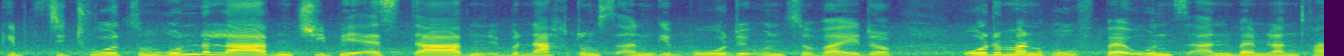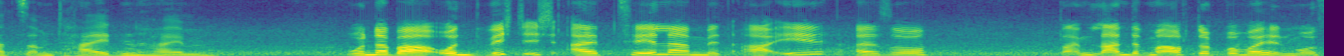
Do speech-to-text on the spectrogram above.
gibt es die Tour zum Runterladen, GPS-Daten, Übernachtungsangebote und so weiter. Oder man ruft bei uns an beim Landratsamt Heidenheim. Wunderbar. Und wichtig, Alpzähler mit AE, also dann landet man auch dort, wo man hin muss.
